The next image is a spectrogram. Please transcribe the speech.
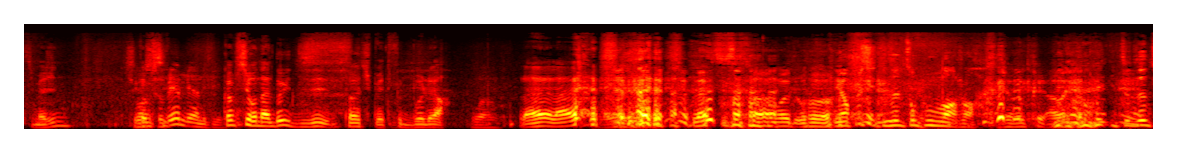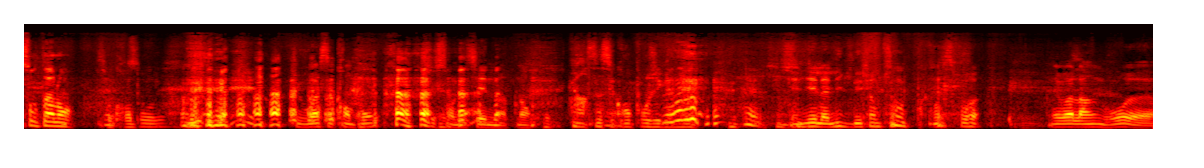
T'imagines? C'est comme si, bien, comme si Ronaldo il disait Toi, tu peux être footballeur. Là, là, là, tu seras en mode oh. Et en plus, il te donne son pouvoir, genre. Cru. Ah ouais, Il te donne son talent. son crampon. Tu vois, ces crampons, ce sont les siennes maintenant. Grâce à ses crampons, j'ai gagné. J'ai gagné la Ligue des Champions 13 fois. Et voilà, en gros, euh,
